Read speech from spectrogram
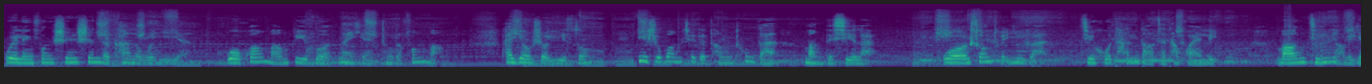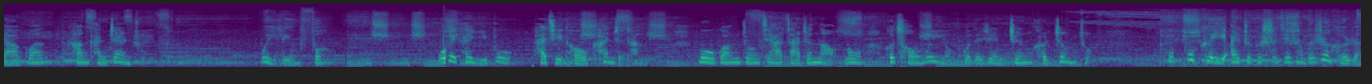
魏凌风深深的看了我一眼。我慌忙避过那眼中的锋芒，他右手一松，一时忘却的疼痛感猛地袭来，我双腿一软，几乎瘫倒在他怀里，忙紧咬了牙关，堪堪站住。魏凌风，我退开一步，抬起头看着他，目光中夹杂着恼怒和从未有过的认真和郑重。我不可以爱这个世界上的任何人，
